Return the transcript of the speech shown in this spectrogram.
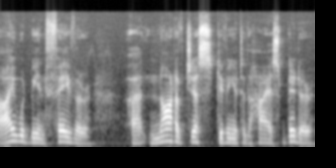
I would be in favor uh, not of just giving it to the highest bidder,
